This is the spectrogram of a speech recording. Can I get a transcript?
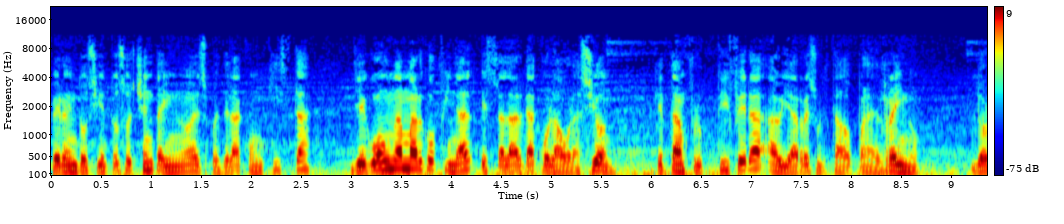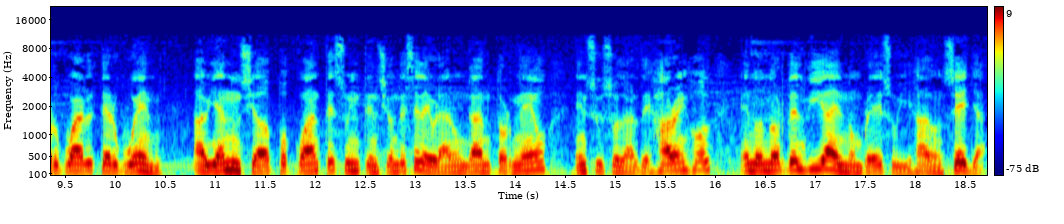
pero en 281 después de la conquista llegó a un amargo final esta larga colaboración, que tan fructífera había resultado para el reino. Lord Walter Wen había anunciado poco antes su intención de celebrar un gran torneo en su solar de Harrenhal en honor del día del nombre de su hija doncella.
